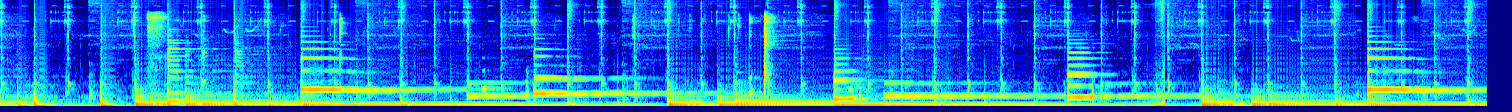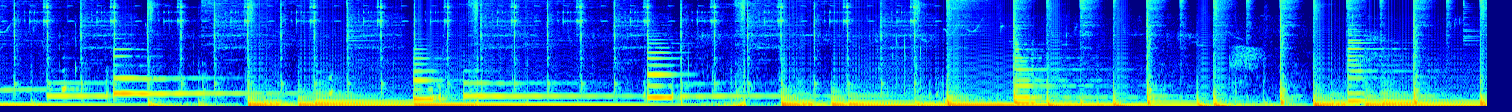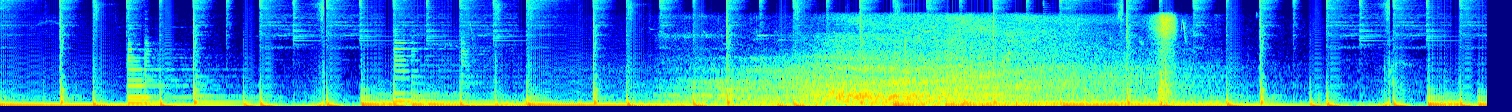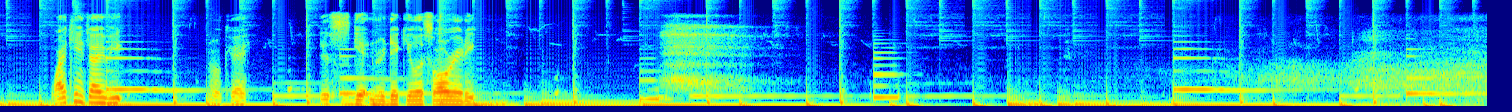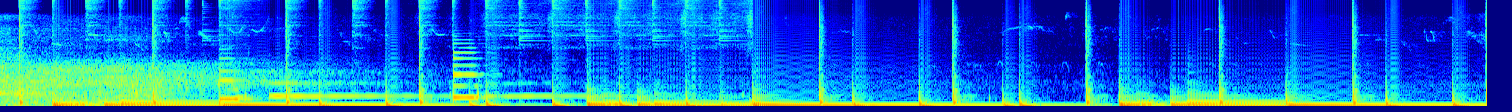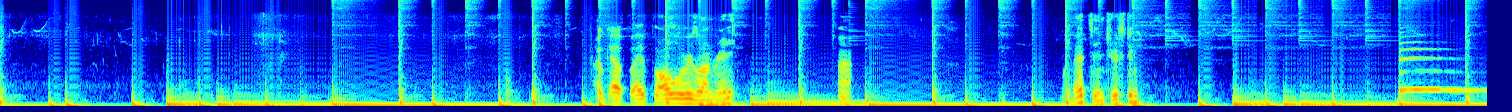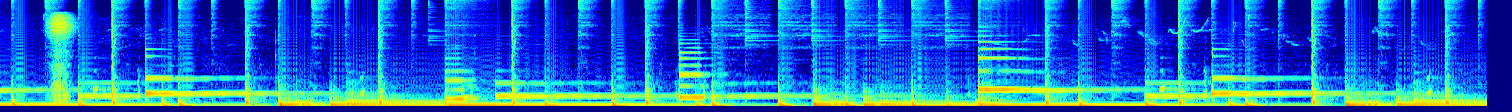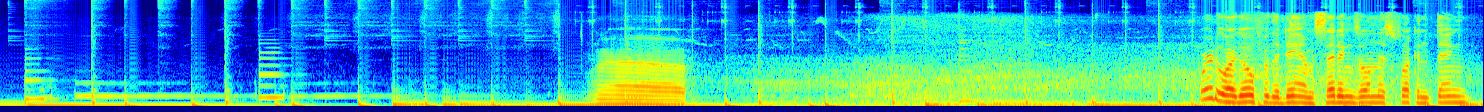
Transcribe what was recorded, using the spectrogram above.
can't I be. Okay. This is getting ridiculous already. On Reddit. Huh. Well, that's interesting. Where do I go for the damn settings on this fucking thing?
